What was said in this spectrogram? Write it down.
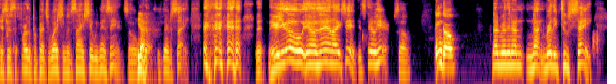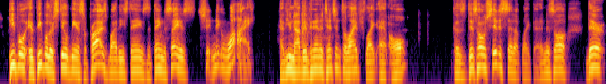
it's just a further perpetuation of the same shit we've been seeing. So yeah. what else is there to say? here you go. You know what I'm saying? Like shit, it's still here. So bingo. nothing really, nothing, nothing really to say. People, if people are still being surprised by these things, the thing to say is, shit, nigga, why? Have you not been paying attention to life like at all? Because this whole shit is set up like that, and it's all there.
